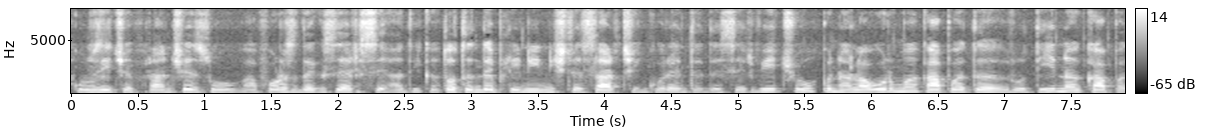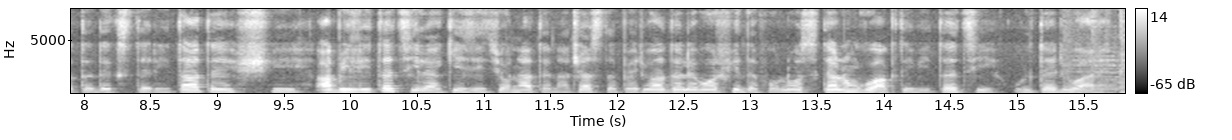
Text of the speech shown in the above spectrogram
cum zice francezul, a forță de exerse, adică tot îndeplini niște sarcini curente de serviciu, până la urmă capătă rutină, capătă dexteritate și abilitățile achiziționate în această perioadă le vor fi de folos de-a lungul activității ulterioare.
